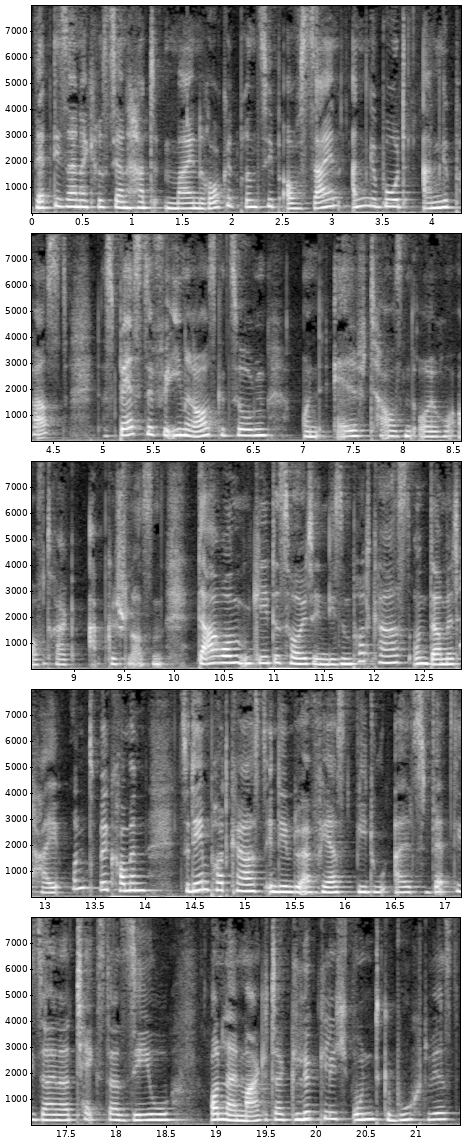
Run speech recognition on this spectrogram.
Webdesigner Christian hat mein Rocket-Prinzip auf sein Angebot angepasst, das Beste für ihn rausgezogen und 11.000 Euro Auftrag abgeschlossen. Darum geht es heute in diesem Podcast und damit hi und willkommen zu dem Podcast, in dem du erfährst, wie du als Webdesigner, Texter, SEO, Online-Marketer glücklich und gebucht wirst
